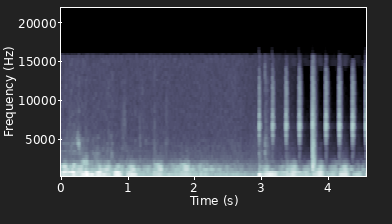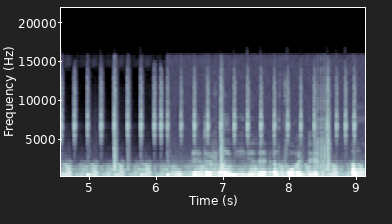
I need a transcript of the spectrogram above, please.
That was really unpleasant. It definitely needed it. I thought it did. Oh.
